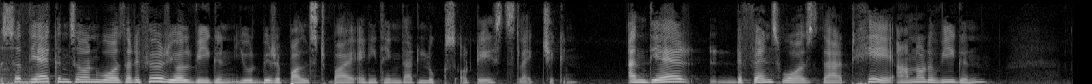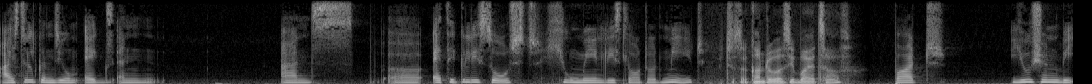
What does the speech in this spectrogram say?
So their concern was that if you're a real vegan, you'd be repulsed by anything that looks or tastes like chicken. And their defense was that, hey, I'm not a vegan. I still consume eggs and and uh, ethically sourced, humanely slaughtered meat. Which is a controversy by itself. But you shouldn't be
